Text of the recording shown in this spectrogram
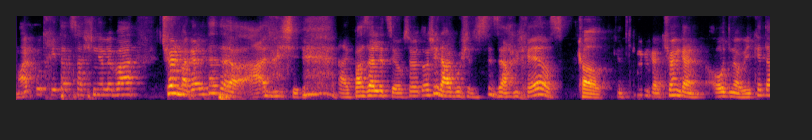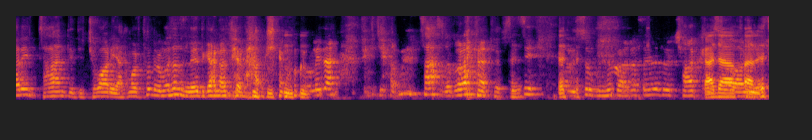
მარკუთხითაც საშინელება. ჩვენ მაგალითად აი ბაზალეცე ობსერვატორიაში რა გუშინს ძალიან ხელს? ხო. ჩვენგან ჩვენგან ოდნავ იქეთ არის ძალიან დიდი ჯვარი აღმართული რომელსაც ლედ განათება აქვს შემოკლი და ცას როგორ ანათებს იცი? სულ გიო რაღაცა და ჩაკ გადააფარეთ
